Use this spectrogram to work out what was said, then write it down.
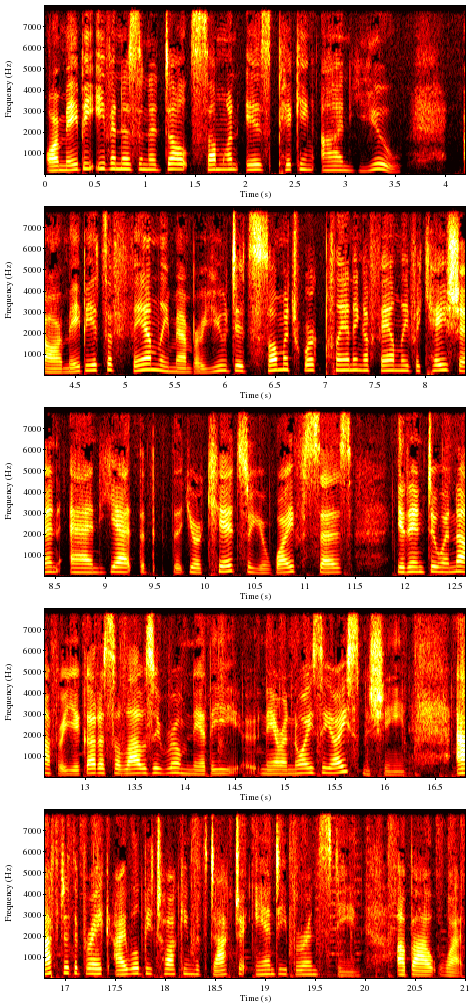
Or maybe even as an adult, someone is picking on you. Or maybe it's a family member. You did so much work planning a family vacation, and yet the, the, your kids or your wife says, you didn't do enough or you got us a lousy room near the near a noisy ice machine. After the break i will be talking with dr andy bernstein about what?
